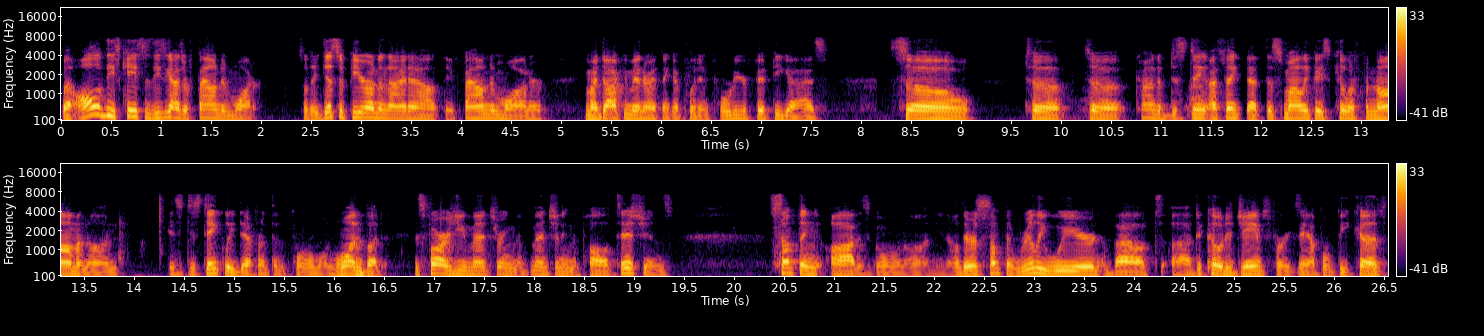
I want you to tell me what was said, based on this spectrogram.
But all of these cases, these guys are found in water. So they disappear on a night out. They found in water. In my documentary, I think I put in 40 or 50 guys. So to to kind of distinct, I think that the smiley face killer phenomenon is distinctly different than 411. But as far as you mentioning the mentioning the politicians, something odd is going on. You know, there's something really weird about uh, Dakota James, for example, because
